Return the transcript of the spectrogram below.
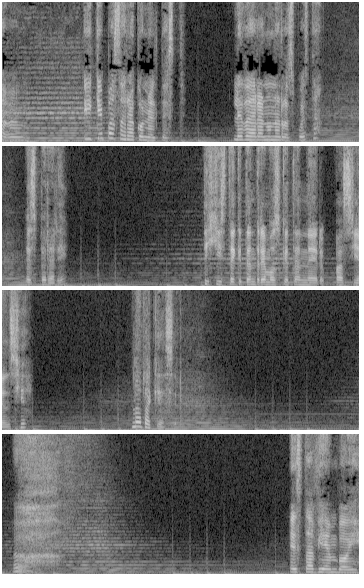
Ah, ¿Y qué pasará con el test? ¿Le darán una respuesta? Esperaré. ¿Dijiste que tendremos que tener paciencia? Nada que hacer. Está bien, voy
